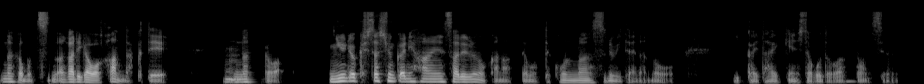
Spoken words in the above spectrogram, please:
なんかもうつながりがわかんなくて、うんなんか、入力した瞬間に反映されるのかなって思って混乱するみたいなのを一回体験したことがあったんですよね。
